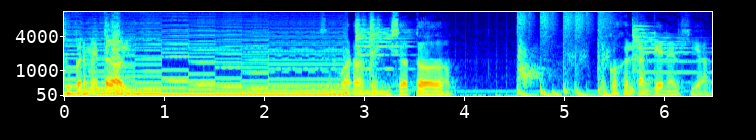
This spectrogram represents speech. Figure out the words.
Super Metroid. Es el lugar donde inició todo. Recoge el tanque de energía.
